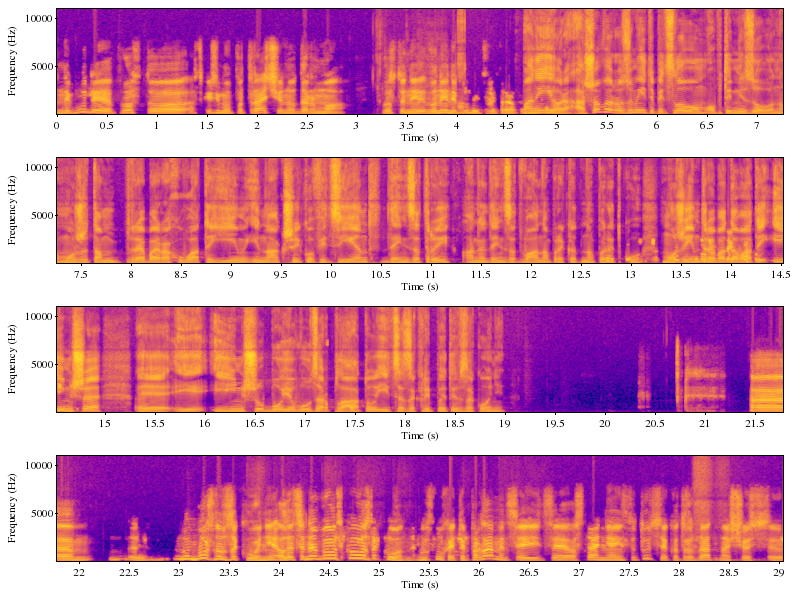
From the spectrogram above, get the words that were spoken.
не буде просто, скажімо, потрачено дарма. Просто не вони не будуть витрапити. Пане Ігоре, а що ви розумієте під словом оптимізовано? Може там треба рахувати їм інакший коефіцієнт день за три, а не день за два, наприклад, напередку. Може їм треба давати інше, е, іншу бойову зарплату і це закріпити в законі? Е, ну, можна в законі, але це не обов'язково закон. Ну, слухайте, парламент це, це остання інституція, яка здатна щось в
